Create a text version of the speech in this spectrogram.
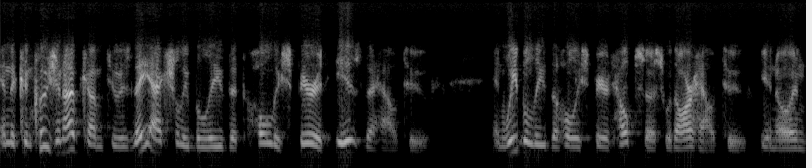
And the conclusion I've come to is they actually believe that the Holy Spirit is the how-to, and we believe the Holy Spirit helps us with our how-to. You know, and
